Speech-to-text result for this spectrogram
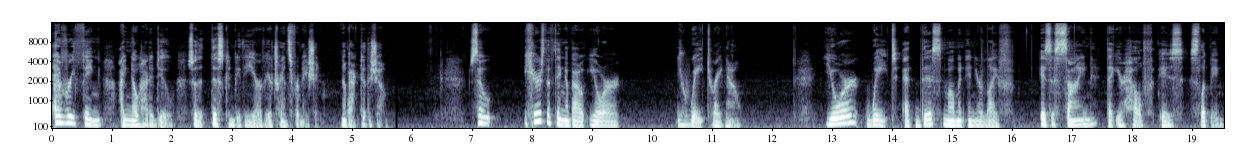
everything I know how to do so that this can be the year of your transformation. Now back to the show. So here's the thing about your your weight right now. Your weight at this moment in your life is a sign that your health is slipping.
